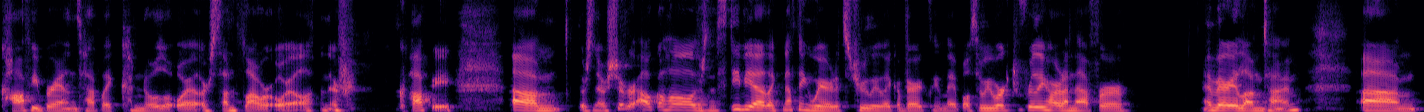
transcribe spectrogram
coffee brands have like canola oil or sunflower oil in their coffee. Um, there's no sugar alcohol. There's no stevia. Like nothing weird. It's truly like a very clean label. So we worked really hard on that for a very long time. Um,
